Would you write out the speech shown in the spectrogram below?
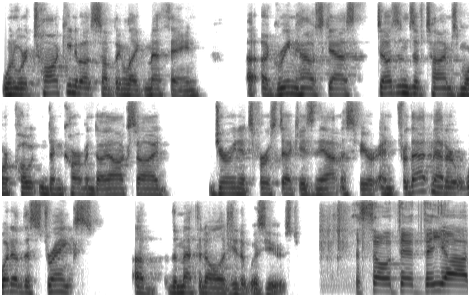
when we're talking about something like methane, a, greenhouse gas dozens of times more potent than carbon dioxide during its first decades in the atmosphere? And for that matter, what are the strengths of the methodology that was used? So the the uh,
